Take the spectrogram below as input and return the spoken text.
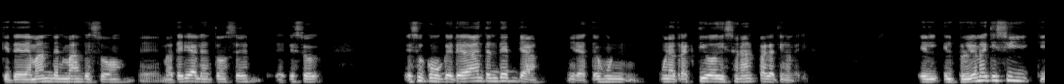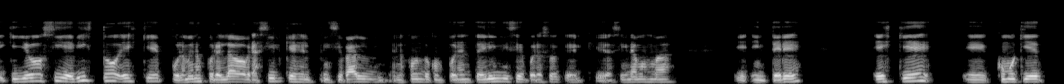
que te demanden más de esos materiales. Entonces, eso, eso como que te da a entender ya, mira, este es un, un atractivo adicional para Latinoamérica. El, problema que, sí, que, yo sí he visto es que, por lo menos por el lado de Brasil, que es el principal, en el fondo, componente del índice, por eso que, que asignamos más interés, es que como que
